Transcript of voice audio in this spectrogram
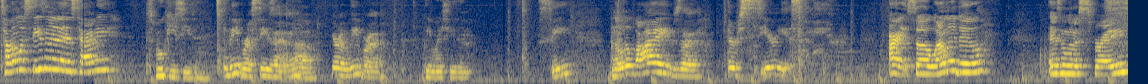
Tell them what season it is, Tabby. Spooky season. Libra season. Oh, You're a Libra. Libra season. See? Know the vibes. Uh, they're serious. All right, so what I'm gonna do is I'm gonna spray.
